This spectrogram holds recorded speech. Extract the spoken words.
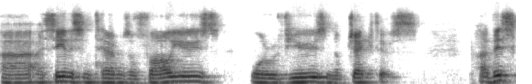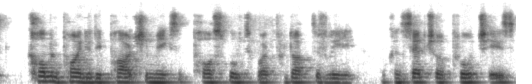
Uh, I say this in terms of values or reviews and objectives. Uh, this common point of departure makes it possible to work productively conceptual approaches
